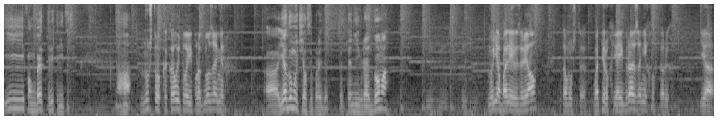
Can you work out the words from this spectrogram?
и Фонбет 3.30. Ага. Ну что, каковы твои прогнозы, Амир? А, я думаю, Челси пройдет. Все-таки они играют дома. Мгм, мгм. Ну, я болею за Реал, потому что, во-первых, я играю за них, во-вторых, я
